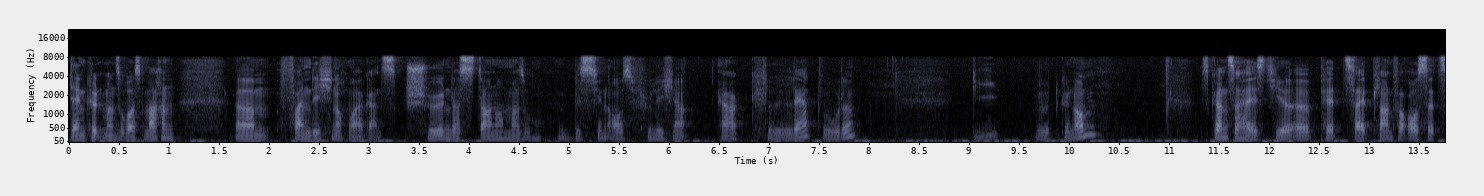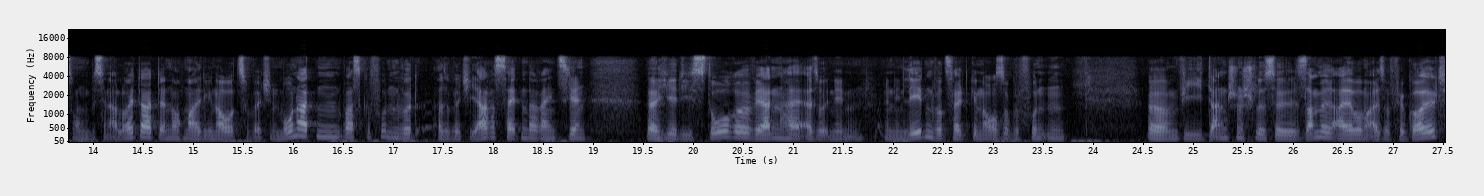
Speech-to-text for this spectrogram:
Dann könnte man sowas machen. Ähm, fand ich nochmal ganz schön, dass da nochmal so ein bisschen ausführlicher erklärt wurde. Die wird genommen. Das Ganze heißt hier äh, PET Zeitplan Voraussetzungen ein bisschen erläutert, dann nochmal genau zu welchen Monaten was gefunden wird, also welche Jahreszeiten da reinzählen. Äh, hier die Store werden halt, also in den, in den Läden wird es halt genauso gefunden, wie Dungeon-Schlüssel Sammelalbum, also für Gold.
